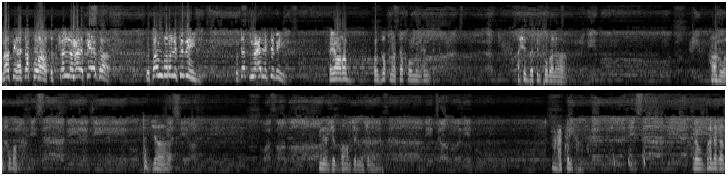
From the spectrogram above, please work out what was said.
ما فيها تقوى تتكلم على كيفها وتنظر اللي تبي وتسمع اللي تبي. فيا رب ارزقنا تقوى من عندك. أحبة الفضلاء ها هو الخبر. جاء من الجبار جل جلاله. مع كل هذا. لو بلغت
